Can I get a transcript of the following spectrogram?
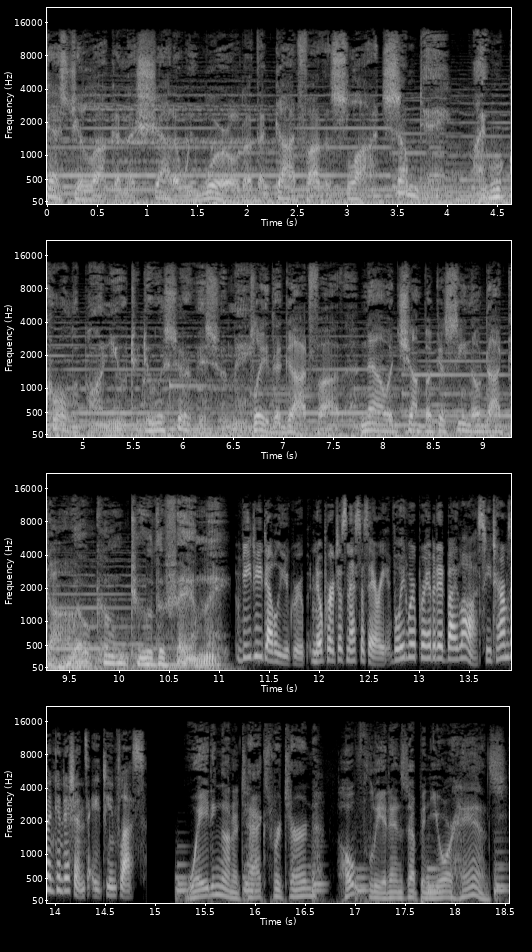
Test your luck in the shadowy world of The Godfather slot. Someday, I will call upon you to do a service for me. Play The Godfather now at ChumbaCasino.com. Welcome to the family. VGW Group. No purchase necessary. Void where prohibited by law. See terms and conditions. 18 plus. Waiting on a tax return? Hopefully, it ends up in your hands.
